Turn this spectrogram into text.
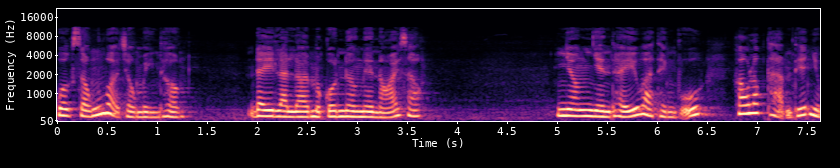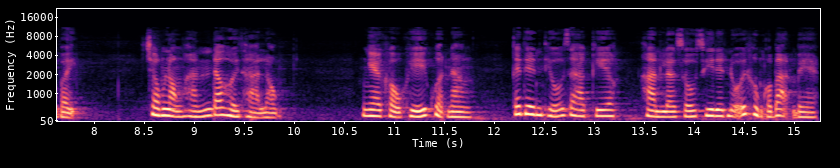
Cuộc sống vợ chồng bình thường? Đây là lời mà cô nương nên nói sao? Nhưng nhìn thấy Hòa Thành Vũ Khóc lóc thảm thiết như vậy, Trong lòng hắn đã hơi thả lỏng. Nghe khẩu khí của nàng, Cái tên thiếu gia kia hẳn là xấu xí đến nỗi không có bạn bè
